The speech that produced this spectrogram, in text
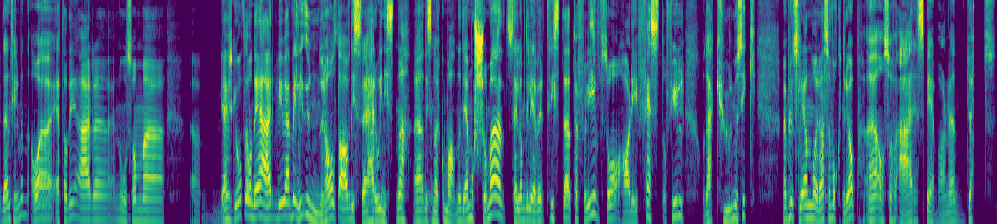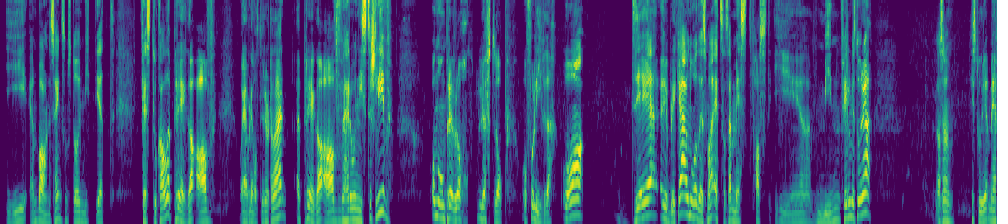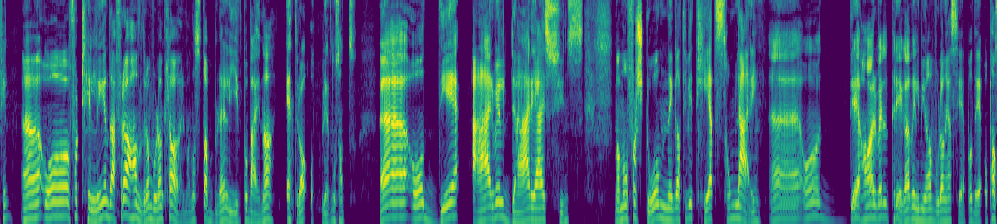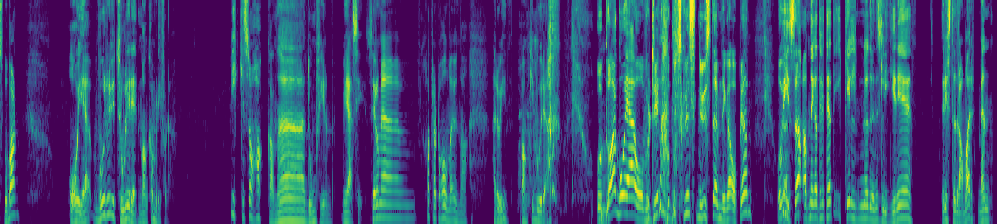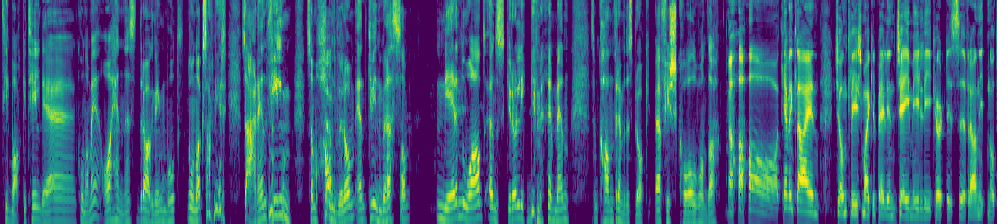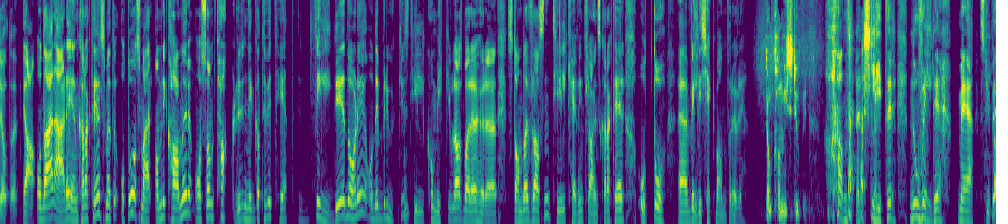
den filmen, og et av de er eh, noe som eh, jeg husker godt, og det er, Vi er veldig underholdt av disse heroinistene, eh, disse narkomane. De er morsomme, selv om de lever triste, tøffe liv, så har de fest og fyll, og det er kul musikk. Men plutselig en morgen så våkner de opp, eh, og så er spedbarnet dødt i en barneseng som står midt i et festlokale, prega av, og jeg blir alltid rørt av det her, eh, prega av heroinisters liv. Og noen prøver å løfte det opp og få liv i det. Og det øyeblikket er jo noe av det som har etsa seg mest fast i eh, min filmhistorie. Altså historie med film. Uh, og fortellingen derfra handler om hvordan klarer man å stable liv på beina etter å ha opplevd noe sånt. Uh, og det er vel der jeg syns man må forstå negativitet som læring. Og det har vel prega veldig mye av hvordan jeg ser på det å passe på barn. Og jeg, hvor utrolig redd man kan bli for det. Ikke så hakkande dum film, vil jeg si. Selv om jeg har klart å holde meg unna heroin. Bank i bordet. Og da går jeg over til at nå skal vi snu stemninga opp igjen, og vise at negativitet ikke nødvendigvis ligger i triste dramaer. Men tilbake til det kona mi og hennes dragning mot noen aksenter. Så er det en film som handler om en kvinne som mer enn noe annet ønsker å ligge med menn som kan fremmede språk. A Fish Call Wanda. Oh, Kevin Klein, John Cleese, Michael Palin, Jamie Lee Curtis eh, fra 1988. Ja, og der er det en karakter som heter Otto, som er amerikaner, og som takler negativitet veldig dårlig, og det brukes til komikk. La oss bare høre standardfrasen til Kevin Kleins karakter Otto. Eh, veldig kjekk mann for øvrig. Don't call me stupid. Han sliter noe veldig med stupid.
